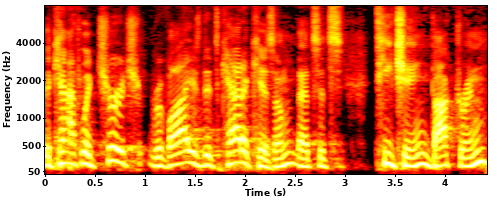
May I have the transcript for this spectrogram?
the Catholic Church revised its catechism, that's its teaching, doctrine,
